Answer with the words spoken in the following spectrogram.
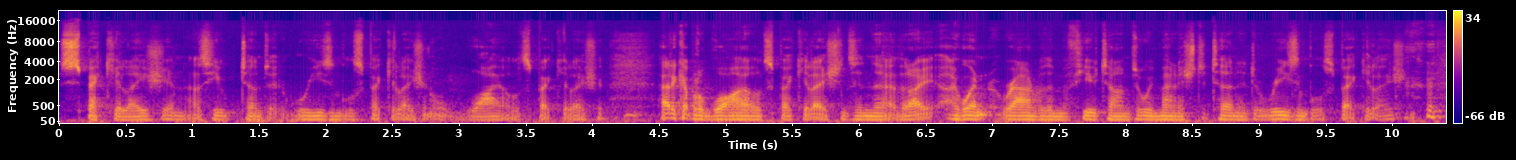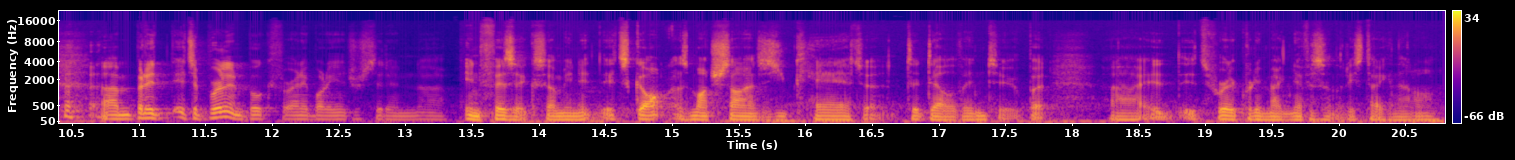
speculation, as he terms it, reasonable speculation or wild speculation. I had a couple of wild speculations in there that I, I went around with him a few times, and we managed to turn into reasonable speculation. um, but it, it's a brilliant book for anybody interested in uh, in physics. I mean, it, it's got as much science as you care to to delve into, but uh, it, it's really pretty magnificent that he's taken that on.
